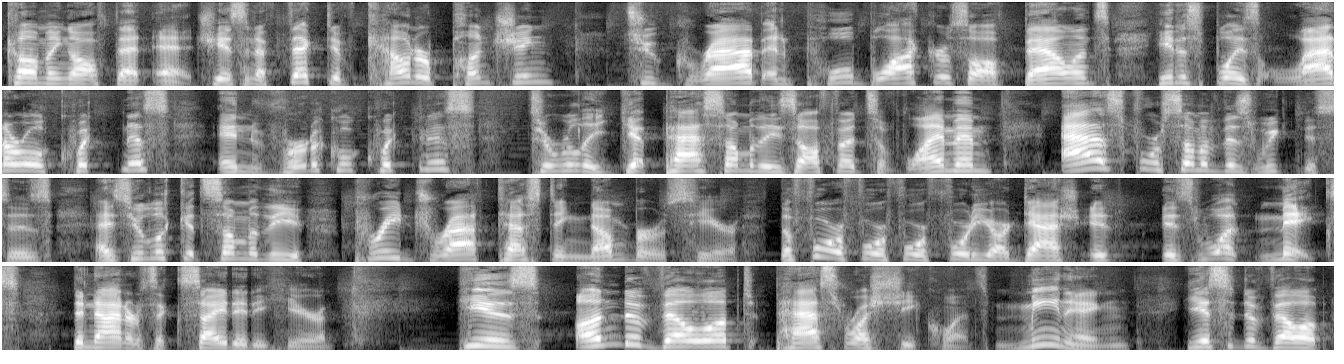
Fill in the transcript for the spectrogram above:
coming off that edge. He has an effective counter punching to grab and pull blockers off balance. He displays lateral quickness and vertical quickness to really get past some of these offensive linemen. As for some of his weaknesses, as you look at some of the pre draft testing numbers here, the 4.44 40 yard dash is, is what makes the Niners excited here. He is undeveloped pass rush sequence, meaning he has to develop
